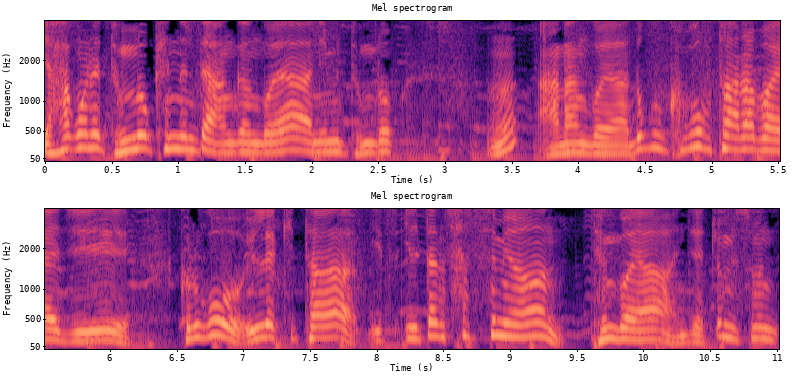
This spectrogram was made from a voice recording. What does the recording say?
야, 학원에 등록했는데 안 간 거야? 아니면 등록, 어? 안 한 거야? 너 그- 그거부터 알아봐야지. 그리고 일렉 기타 이- 일단 샀으면 된 거야. 이제 좀 있으면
